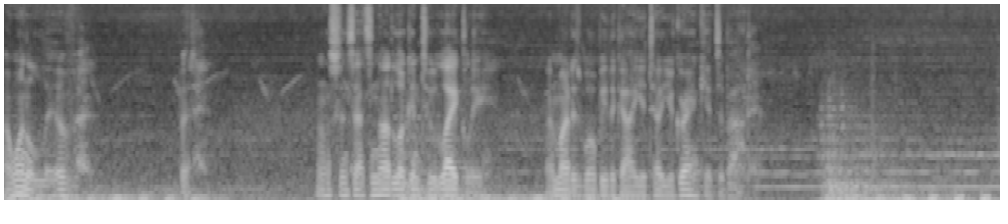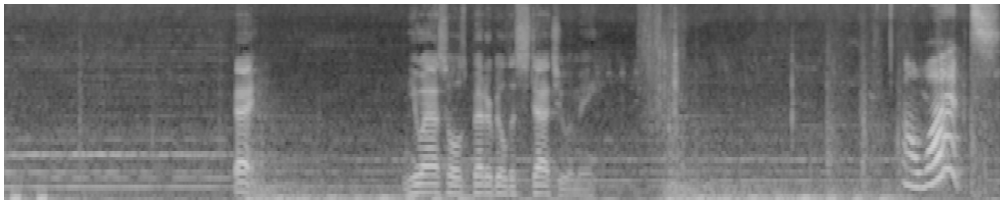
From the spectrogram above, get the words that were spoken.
I want to live. But, well, since that's not looking too likely, I might as well be the guy you tell your grandkids about. Hey. You assholes better build a statue of me. Oh, what?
